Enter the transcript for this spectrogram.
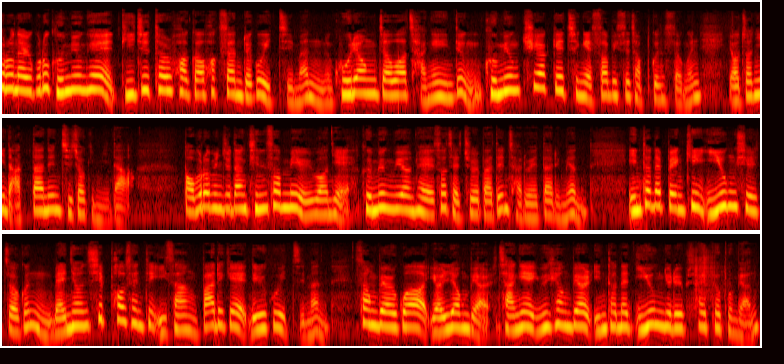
코로나19로 금융회 디지털화가 확산되고 있지만 고령자와 장애인 등 금융 취약계층의 서비스 접근성은 여전히 낮다는 지적입니다. 더불어민주당 진선미 의원이 금융위원회에서 제출받은 자료에 따르면 인터넷 뱅킹 이용 실적은 매년 10% 이상 빠르게 늘고 있지만 성별과 연령별, 장애 유형별 인터넷 이용률을 살펴보면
